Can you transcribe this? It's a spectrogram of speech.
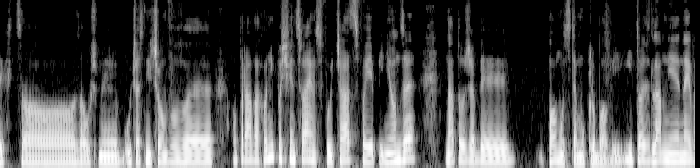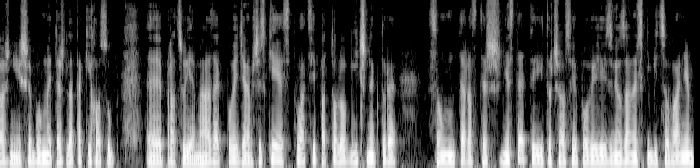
tych, co załóżmy uczestniczą w, w oprawach, oni poświęcają swój czas, swoje pieniądze na to, żeby pomóc temu klubowi. I to jest dla mnie najważniejsze, bo my też dla takich osób e, pracujemy. Ale tak jak powiedziałem, wszystkie sytuacje patologiczne, które są teraz też niestety, i to trzeba sobie powiedzieć, związane z kibicowaniem,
